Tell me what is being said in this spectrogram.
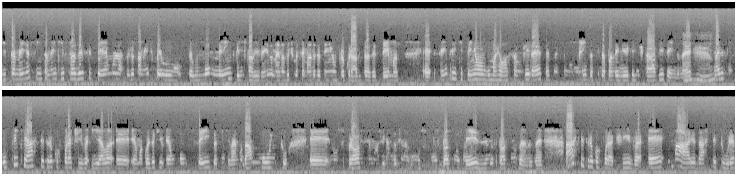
E também assim, também quis trazer esse tema justamente pelo, pelo momento que a gente está vivendo, né? Nas últimas semanas eu tenho procurado trazer temas é, sempre que tenham alguma relação direta com esse momento assim da pandemia que a gente está vivendo, né? Uhum. Mas assim, o que, que é a arquitetura corporativa? E ela é, é uma coisa que é um conceito assim que vai mudar muito é, nos próximos, digamos assim, nos, nos, próximos meses e nos próximos anos, né? A arquitetura corporativa é uma área da arquitetura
